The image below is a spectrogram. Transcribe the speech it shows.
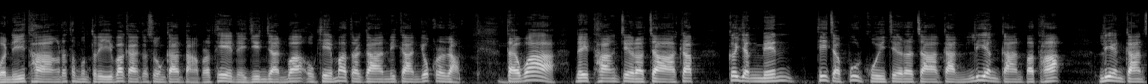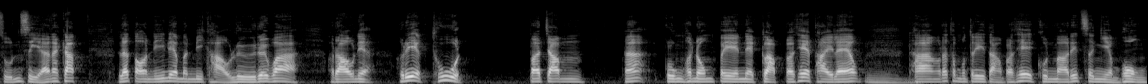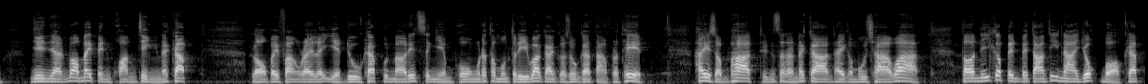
วันนี้ทางรัฐมนตรีว่าการกระทรวงการต่างประเทศเนี่ยยืนยันว่าโอเคมาตรการมีการยกระดับ แต่ว่าในทางเจรจาครับ ก็ยังเน้นที่จะพูดคุยเจรจากันเลี่ยงการประทะ เลี่ยงการสูญเสียนะครับ และตอนนี้เนี่ยมันมีข่าวลือด้วยว่าเราเนี่ยเรียกทูตประจำนะกรุงพนมเปญเนี่ยกลับประเทศไทยแล้ว ทางรัฐมนตรีต่างประเทศคุณมาริศเสงี่ยมพงศ์ยืนยันว่าไม่เป็นความจริงนะครับ ลองไปฟังรายละเอียดดูครับคุณมาริศเสงี่ยมพงศ์รัฐมนตรีว่าการกระทรวงการต่างประเทศ ให้สัมภาษณ์ถึงสถานการณ์ไทยกัมพูชาว่า ตอนนี้ก็เป็นไปตามที่นายกบอกครับ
